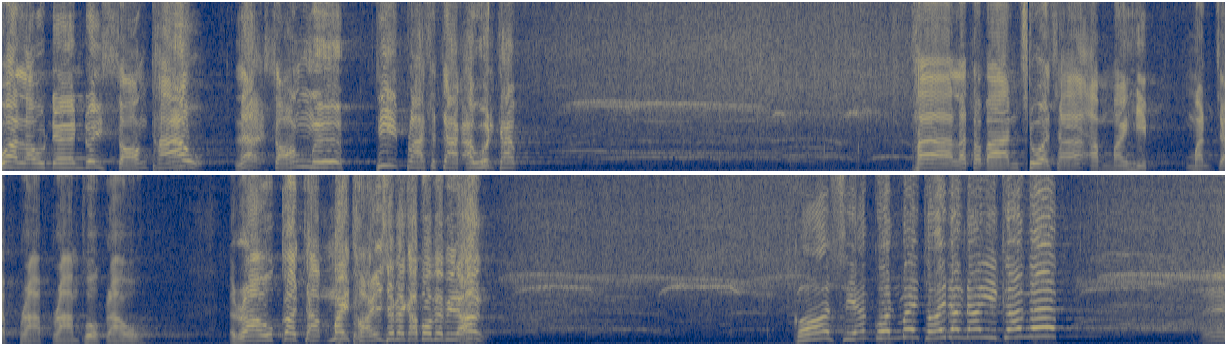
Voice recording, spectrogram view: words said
ว่าเราเดินด้วยสองเท้าและสองมือที่ปราศจากอาวุธครับ ถ้ารัฐบาลชั่วช้าอำมหิตมันจะปราบปรามพวกเรา เราก็จะไม่ถอยใช่ไหมครับพ่อแม่พี่น้อง ขอเสียงคนไม่ถอยดังๆอีกครั้งครับ นี่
